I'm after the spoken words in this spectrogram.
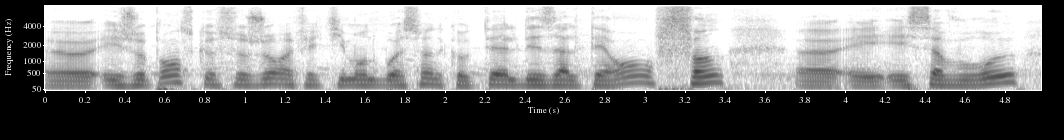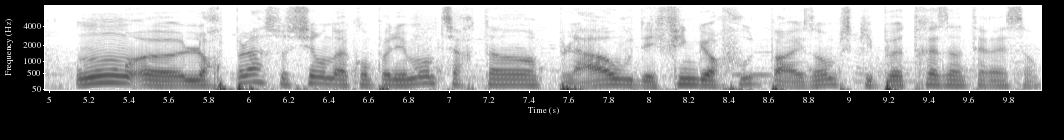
et je pense que ce genre effectivement de boissons et de cocktails désaltérants, fins et, et, savoureux ont leur place aussi en accompagnement de certains plats ou des finger food par exemple, ce qui peut être très intéressant.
